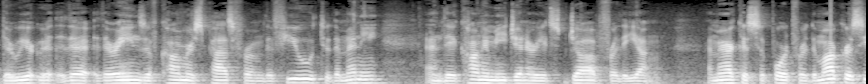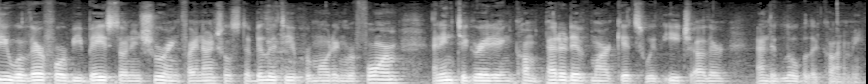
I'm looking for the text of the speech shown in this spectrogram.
the, re- the, the reins of commerce pass from the few to the many, and the economy generates jobs for the young. America's support for democracy will therefore be based on ensuring financial stability, promoting reform, and integrating competitive markets with each other and the global economy.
